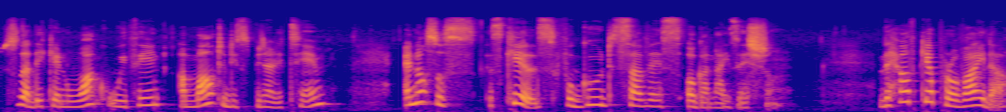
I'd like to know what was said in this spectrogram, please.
so that they can work within a multidisciplinary team, and also skills for good service organization. The healthcare provider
